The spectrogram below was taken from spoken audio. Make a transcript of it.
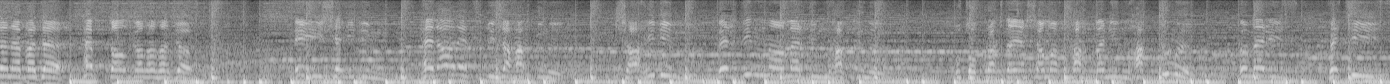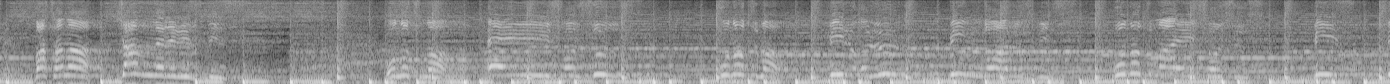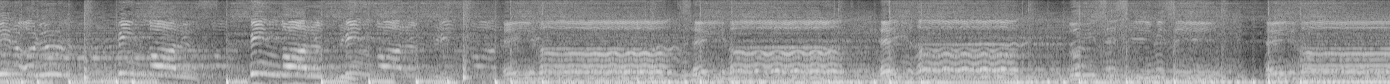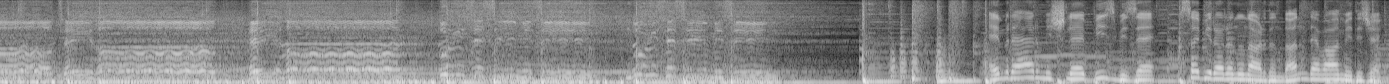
İki ezelden ebede hep dalgalanacak Ey şehidim helal et bize hakkını Şahidim verdin namerdin hakkını Bu toprakta yaşamak kahvenin hakkı mı? Ömeriz, fetiz, vatana can veririz biz. Unutma ey soysuz, Emre Ermiş'le Biz Bize kısa bir aranın ardından devam edecek.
